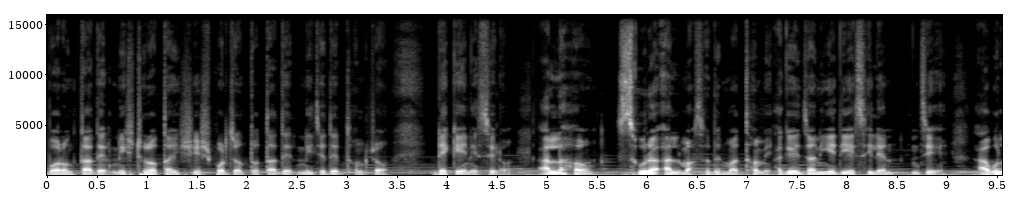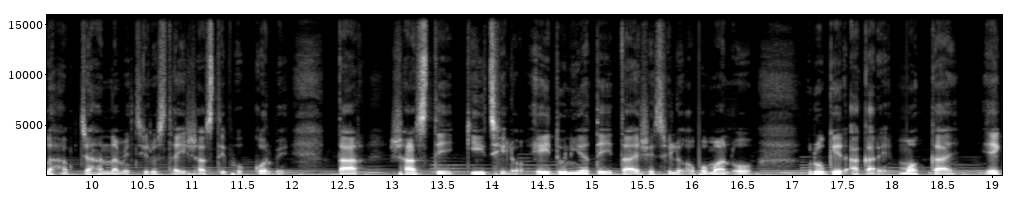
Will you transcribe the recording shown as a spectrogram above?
বরং তাদের নিষ্ঠুরতাই শেষ পর্যন্ত তাদের নিজেদের ধ্বংস ডেকে এনেছিল। আল্লাহ সুরা আল মাসাদের মাধ্যমে আগেই জানিয়ে দিয়েছিলেন যে, আবুল আহাব জাহান নামে চিরস্থায়ী শাস্তি ভোগ করবে। তার শাস্তি কি ছিল? এই দুনিয়াতেই তা এসেছিল অপমান ও রোগের আকারে। মক্কায় এক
